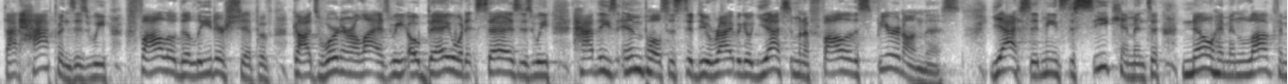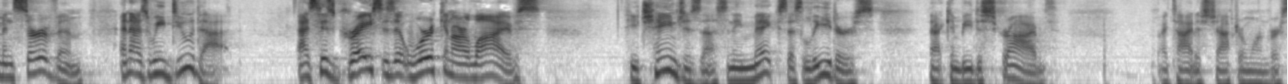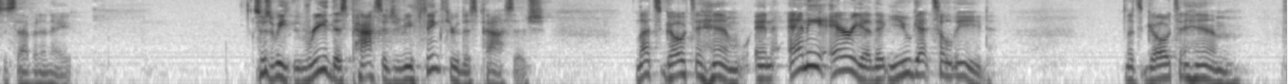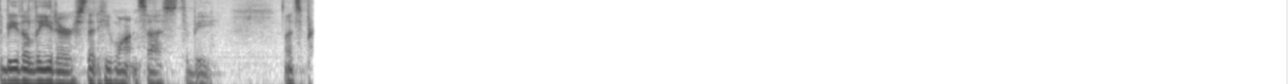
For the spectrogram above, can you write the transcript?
That happens as we follow the leadership of God's word in our lives. We obey what it says, as we have these impulses to do right. We go, Yes, I'm going to follow the Spirit on this. Yes, it means to seek Him and to know Him and love Him and serve Him. And as we do that, as His grace is at work in our lives, He changes us and He makes us leaders that can be described by Titus chapter 1, verses 7 and 8. So, as we read this passage, as we think through this passage, let's go to Him in any area that you get to lead. Let's go to Him to be the leaders that He wants us to be. Let's pray.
